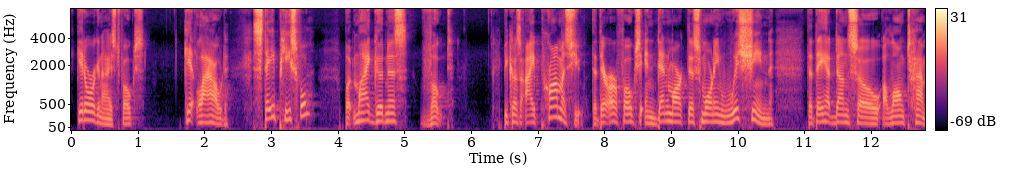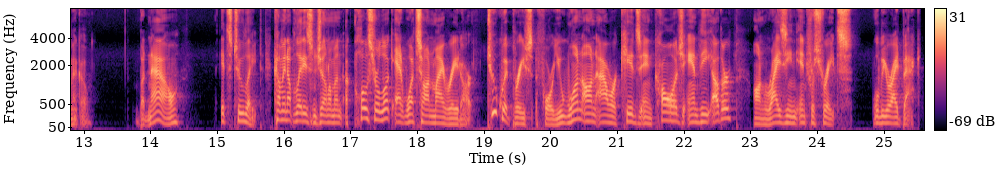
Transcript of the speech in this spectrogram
get organized, folks. Get loud. Stay peaceful, but my goodness, vote. Because I promise you that there are folks in Denmark this morning wishing that they had done so a long time ago. But now, it's too late. Coming up, ladies and gentlemen, a closer look at what's on my radar. Two quick briefs for you one on our kids in college, and the other on rising interest rates. We'll be right back.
